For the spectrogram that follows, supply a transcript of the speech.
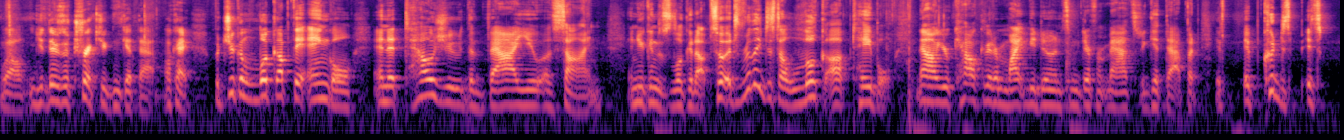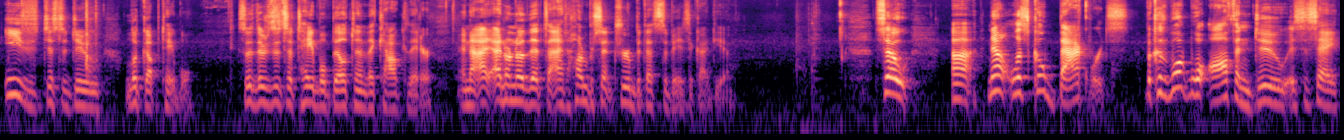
Well, you, there's a trick you can get that. Okay, but you can look up the angle and it tells you the value of sine and you can just look it up. So it's really just a look up table. Now your calculator might be doing some different maths to get that, but it, it could just, it's easy just to do look up table. So there's just a table built into the calculator. And I, I don't know that's 100% true, but that's the basic idea. So uh, now let's go backwards because what we'll often do is to say,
